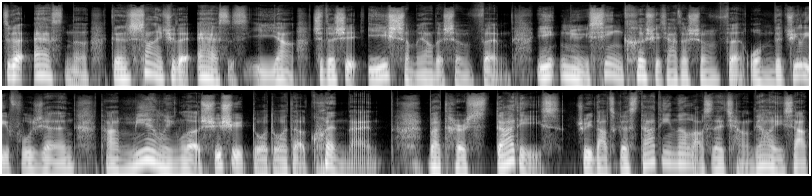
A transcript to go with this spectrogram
这个 as 呢，跟上一句的 as 一样，指的是以什么样的身份？以女性科学家的身份，我们的居里夫人她面临了许许多多的困难。But her studies，注意到这个 study 呢，老师再强调一下，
